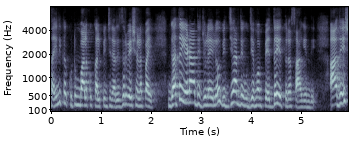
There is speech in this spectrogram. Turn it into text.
సైనిక కుటుంబాలకు కల్పించిన రిజర్వేషన్లపై గత ఏడాది జూలైలో విద్యార్థి ఉద్యమం పెద్ద ఎత్తున సాగింది. ఆ దేశ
